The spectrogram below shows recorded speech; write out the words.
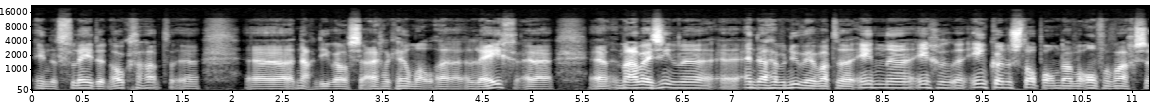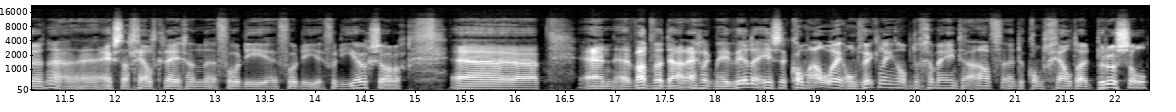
in het verleden ook gehad. Uh, uh, nou, die was eigenlijk helemaal uh, leeg. maar wij zien, en daar hebben we nu weer wat in, in, in, kunnen stoppen, omdat we onverwachts nou, extra geld kregen voor die, voor die, voor die jeugdzorg. en wat we daar eigenlijk mee willen is, er komen allerlei ontwikkelingen op de gemeente af. er komt geld uit Brussel,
